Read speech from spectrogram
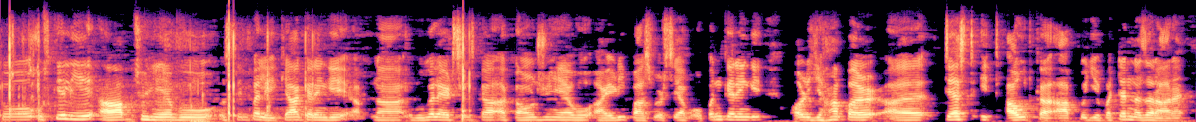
तो उसके लिए आप जो है वो सिंपली क्या करेंगे? अपना गूगल एडसेंस का अकाउंट जो है वो आईडी पासवर्ड से आप ओपन करेंगे और यहाँ पर टेस्ट इट आउट का आपको ये बटन नज़र आ रहा है।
